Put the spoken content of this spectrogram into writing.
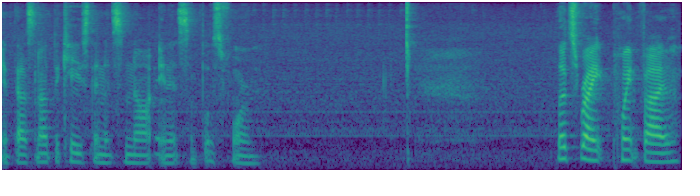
If that's not the case, then it's not in its simplest form. Let's write 0.5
